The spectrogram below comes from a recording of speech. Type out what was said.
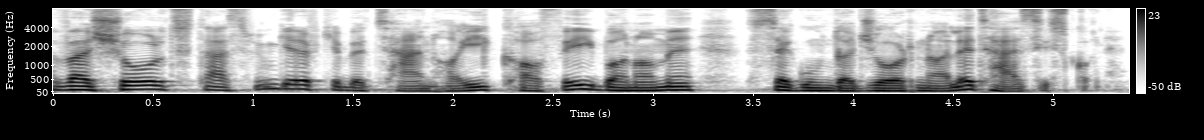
و شولتز تصمیم گرفت که به تنهایی کافه با نام سگوندا جورناله تأسیس کنه.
